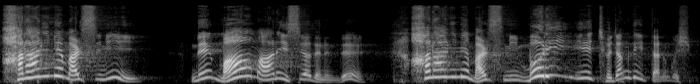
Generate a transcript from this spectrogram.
하나님의 말씀이 내 마음 안에 있어야 되는데, 하나님의 말씀이 머리에 저장되어 있다는 것입니다.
